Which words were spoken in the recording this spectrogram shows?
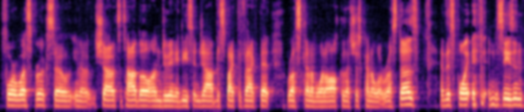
for Westbrook. So you know shout out to Thabo on doing a decent job despite the fact that Russ kind of went off because that's just kind of what Russ does at this point in the season.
